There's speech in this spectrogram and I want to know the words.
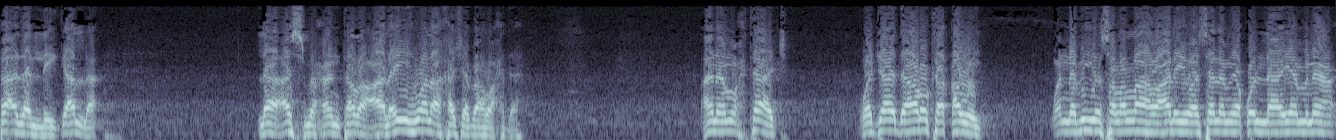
فأذن لي قال لا. لا أسمح أن تضع عليه ولا خشبة وحده. أنا محتاج وجاء دارك قوي. والنبي صلى الله عليه وسلم يقول لا يمنع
